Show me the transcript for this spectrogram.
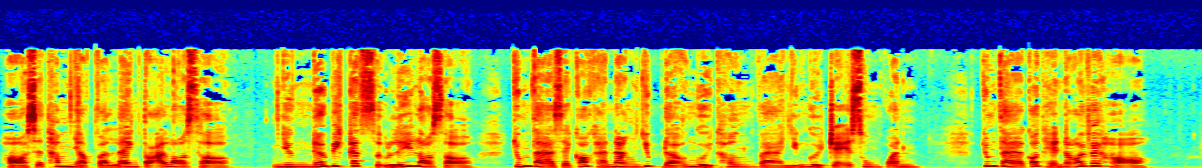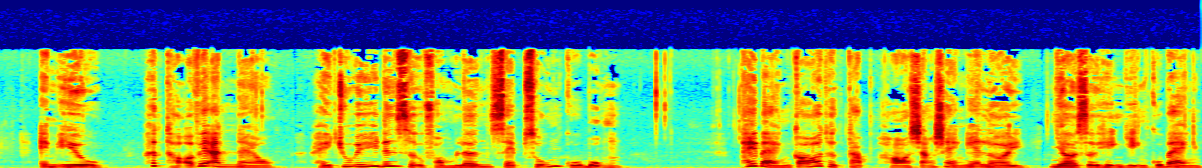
Họ sẽ thâm nhập và lan tỏa lo sợ. Nhưng nếu biết cách xử lý lo sợ, chúng ta sẽ có khả năng giúp đỡ người thân và những người trẻ xung quanh chúng ta có thể nói với họ, em yêu, hít thở với anh nào, hãy chú ý đến sự phồng lên, xẹp xuống của bụng. Thấy bạn có thực tập, họ sẵn sàng nghe lời. Nhờ sự hiện diện của bạn,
